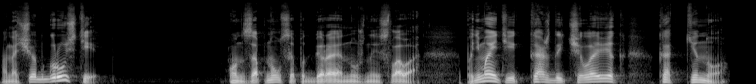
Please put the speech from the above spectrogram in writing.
А насчет грусти? Он запнулся, подбирая нужные слова. «Понимаете, каждый человек как кино.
